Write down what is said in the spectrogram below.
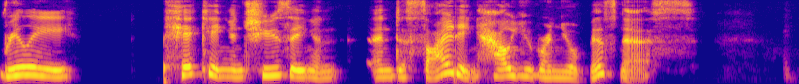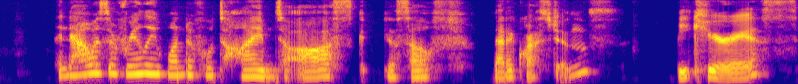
really picking and choosing and, and deciding how you run your business. And now is a really wonderful time to ask yourself better questions, be curious,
